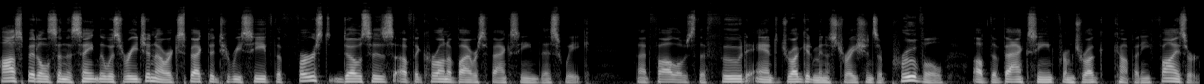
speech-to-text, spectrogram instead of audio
Hospitals in the St. Louis region are expected to receive the first doses of the coronavirus vaccine this week. That follows the Food and Drug Administration's approval of the vaccine from drug company Pfizer.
